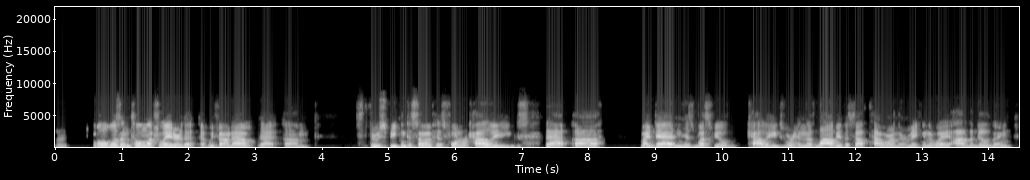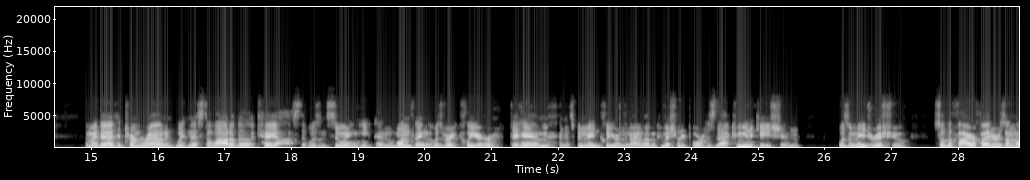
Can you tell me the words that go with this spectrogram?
Hmm. well it wasn't until much later that, that we found out that um, through speaking to some of his former colleagues that uh, my dad and his westfield colleagues were in the lobby of the south tower and they were making their way out of the building and my dad had turned around and witnessed a lot of the chaos that was ensuing. He, and one thing that was very clear to him, and it's been made clear in the 9 11 Commission report, is that communication was a major issue. So the firefighters on the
